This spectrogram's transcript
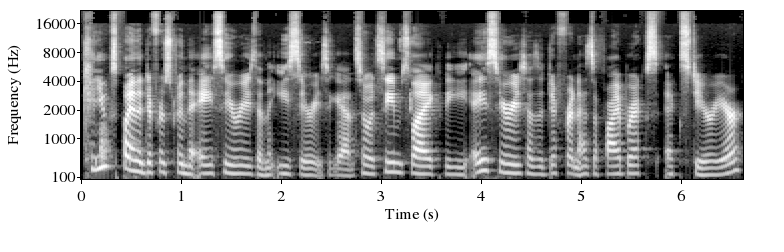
can you explain the difference between the A series and the E series again? So it seems like the A series has a different has a Fibrex exterior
